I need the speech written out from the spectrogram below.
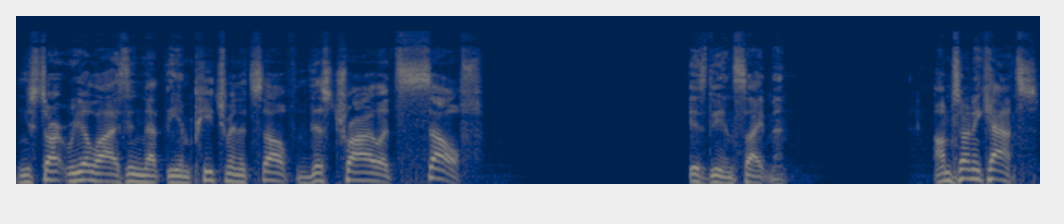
You start realizing that the impeachment itself, this trial itself, is the incitement. I'm Tony Katz.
